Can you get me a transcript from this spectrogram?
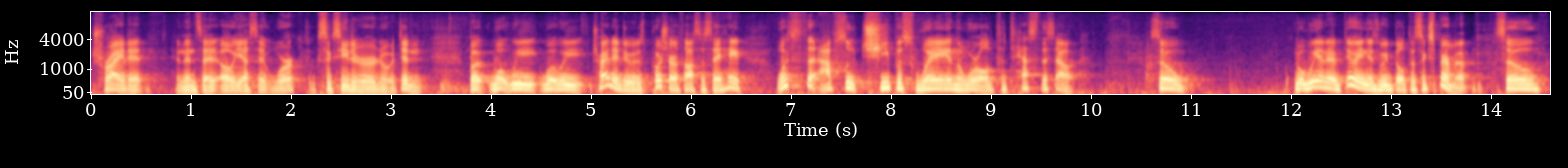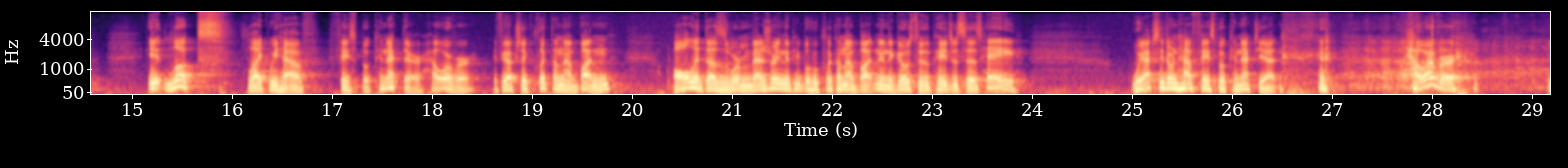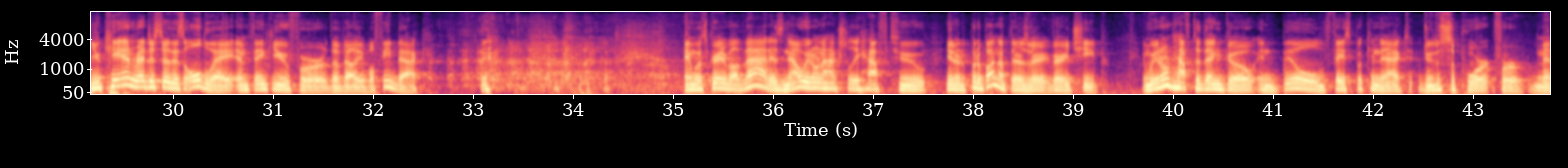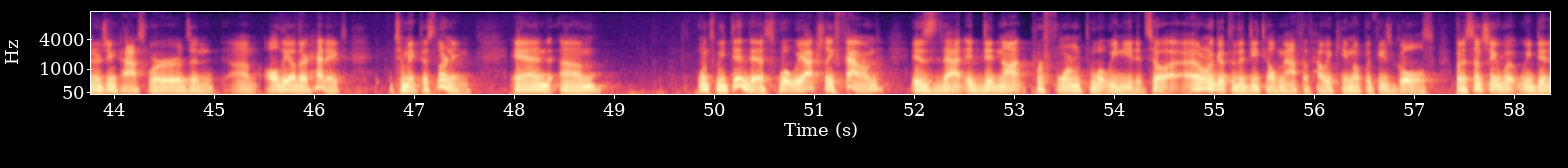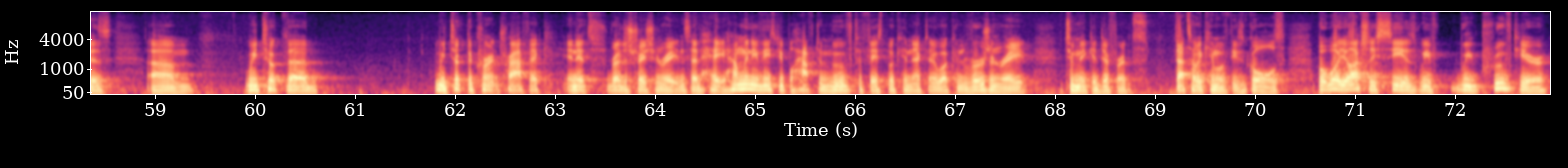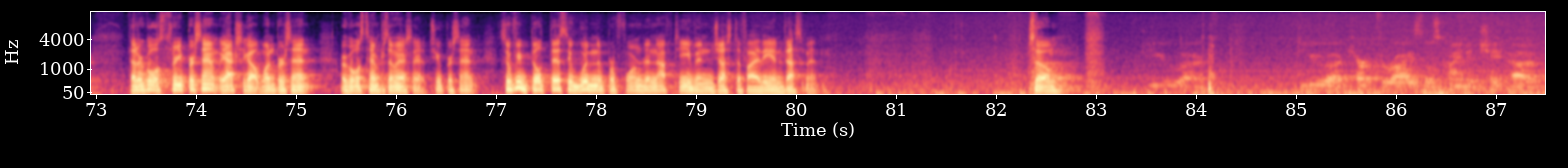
tried it, and then said, oh yes, it worked, succeeded, or no, it didn't. But what we, what we try to do is push our thoughts to say, hey, what's the absolute cheapest way in the world to test this out? So what we ended up doing is we built this experiment. So it looks like we have Facebook Connect there. However, if you actually clicked on that button, all it does is we're measuring the people who click on that button and it goes to the page that says, hey, we actually don't have Facebook Connect yet. However, you can register this old way and thank you for the valuable feedback. and what's great about that is now we don't actually have to, you know, to put a button up there is very, very cheap. And we don't have to then go and build Facebook Connect, do the support for managing passwords and um, all the other headaches to make this learning. And um, once we did this, what we actually found is that it did not perform to what we needed. So I don't want to go through the detailed math of how we came up with these goals, but essentially what we did is um, we took the we took the current traffic and its registration rate and said, hey, how many of these people have to move to Facebook Connect and at what conversion rate to make a difference? That's how we came up with these goals. But what you'll actually see is we've we proved here that our goal is 3%, we actually got 1%. Our goal is 10%, we actually got 2%. So if we built this, it wouldn't have performed enough to even justify the investment. So. Do you, uh, do you uh, characterize those kind of, uh,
